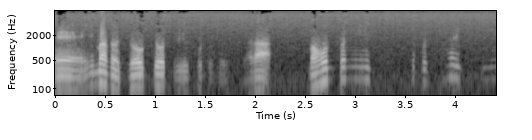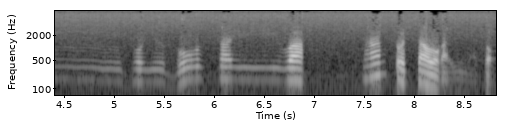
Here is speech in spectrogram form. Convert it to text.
えー、今の状況ということですから、まあ、本当に、ちょっと最近、そういう防災は、ちゃんとした方がいいなと。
